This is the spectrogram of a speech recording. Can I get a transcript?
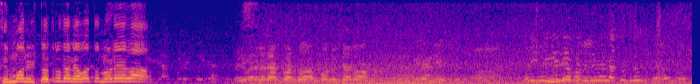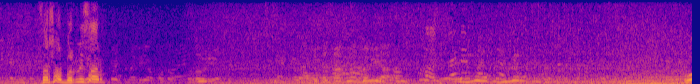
ಸಿಂಹನ್ ಇಷ್ಟತ್ರದಲ್ಲಿ ಯಾವತ್ತೂ ನೋಡೇ ಇಲ್ಲ ಸರ್ ಸರ್ ಬರ್ಲಿ ಸರ್. ಓ.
